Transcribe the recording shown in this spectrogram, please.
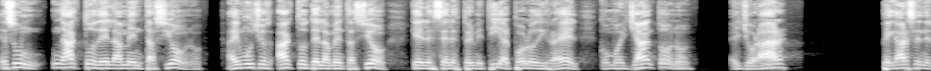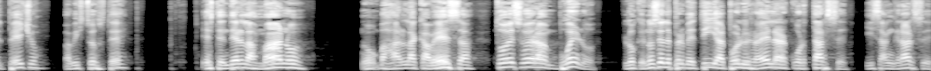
es un, un acto de lamentación. ¿no? Hay muchos actos de lamentación que se les permitía al pueblo de Israel, como el llanto, ¿no? el llorar, pegarse en el pecho, ¿ha visto usted? Extender las manos, ¿no? bajar la cabeza, todo eso era bueno. Lo que no se le permitía al pueblo de Israel era cortarse y sangrarse,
